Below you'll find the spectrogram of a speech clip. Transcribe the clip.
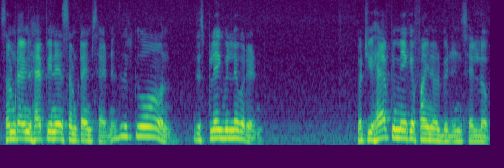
Sometimes happiness, sometimes sadness. It will go on. This plague will never end. But you have to make a final bid and say, look,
